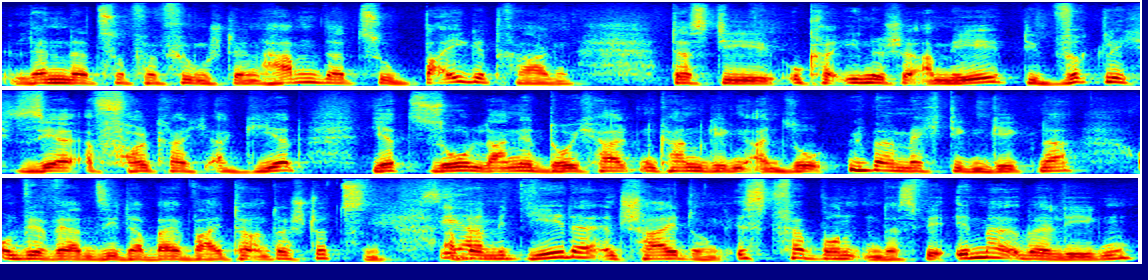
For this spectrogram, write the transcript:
Länder zur Verfügung stellen, haben dazu beigetragen, dass die ukrainische Armee, die wirklich sehr erfolgreich agiert, jetzt so lange durchhalten kann gegen einen so übermächtigen Gegner. Und wir werden sie dabei weiter unterstützen. Sie Aber mit jeder Entscheidung ist verbunden, dass wir immer überlegen,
